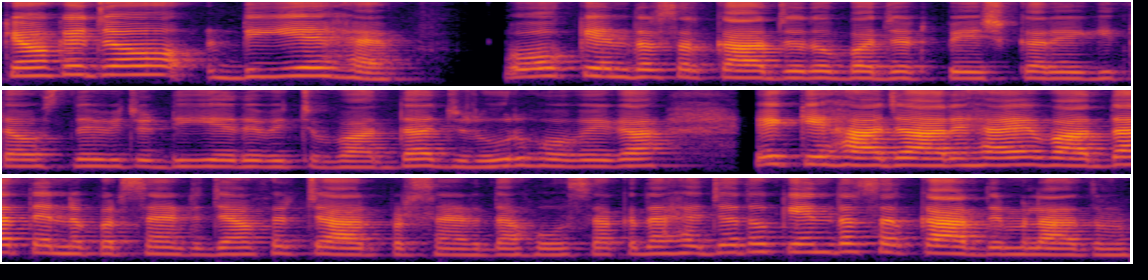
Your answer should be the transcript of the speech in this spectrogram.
ਕਿਉਂਕਿ ਜੋ ਡੀਏ ਹੈ ਉਹ ਕੇਂਦਰ ਸਰਕਾਰ ਜਦੋਂ ਬਜਟ ਪੇਸ਼ ਕਰੇਗੀ ਤਾਂ ਉਸ ਦੇ ਵਿੱਚ ਡੀਏ ਦੇ ਵਿੱਚ ਵਾਧਾ ਜ਼ਰੂਰ ਹੋਵੇਗਾ। ਇਹ ਕਿਹਾ ਜਾ ਰਿਹਾ ਹੈ, ਵਾਧਾ 3% ਜਾਂ ਫਿਰ 4% ਦਾ ਹੋ ਸਕਦਾ ਹੈ। ਜਦੋਂ ਕੇਂਦਰ ਸਰਕਾਰ ਦੇ ਮੁਲਾਜ਼ਮ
